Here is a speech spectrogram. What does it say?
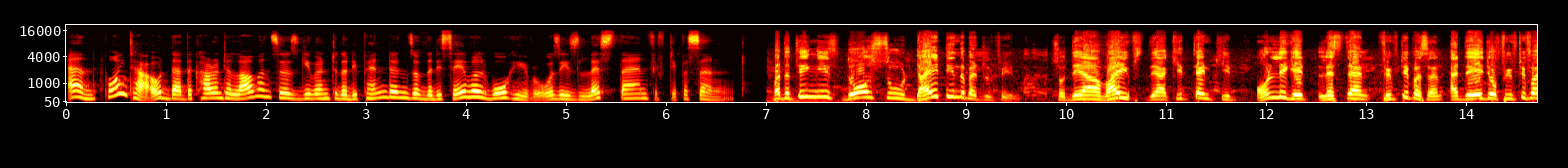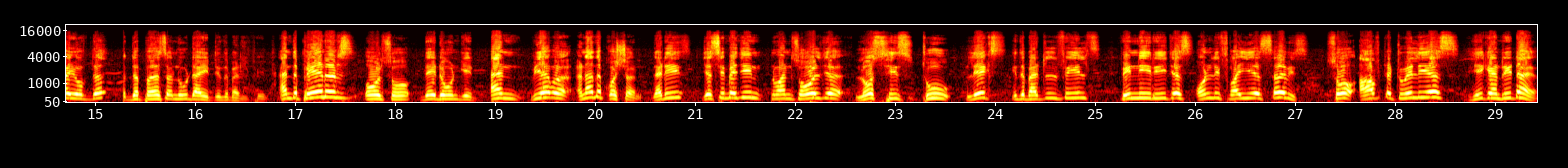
and point out that the current allowances given to the dependents of the disabled war heroes is less than 50%. But the thing is, those who died in the battlefield, So their wives, their kid and kid only get less than 50% at the age of 55 of the, the person who died in the battlefield. And the parents also, they don't get. And we have a, another question. That is, just imagine one soldier lost his two legs in the battlefields when he reaches only five years service. So after 12 years, he can retire.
